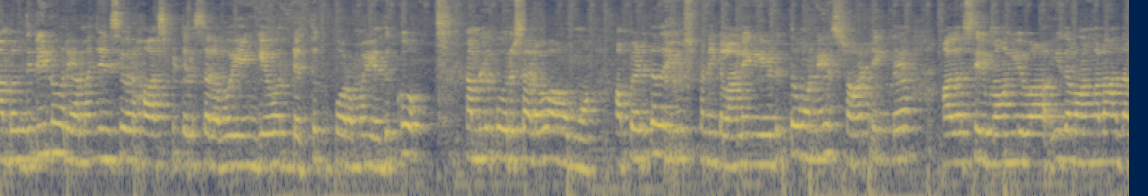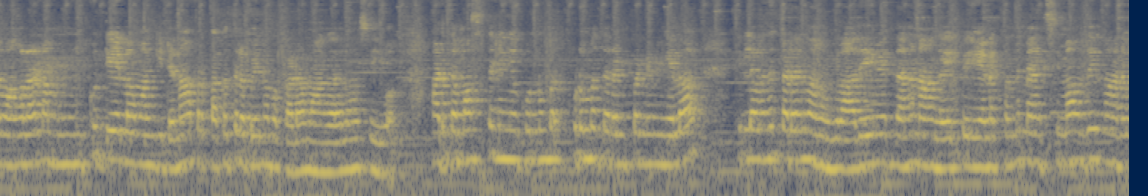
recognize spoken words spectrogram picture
நம்ம திடீர்னு ஒரு எமர்ஜென்சி ஒரு ஹாஸ்பிட்டல் செலவோ எங்கேயோ ஒரு டெத்துக்கு போகிறோமோ எதுக்கோ நம்மளுக்கு ஒரு செலவு ஆகும் அப்போ எடுத்து அதை யூஸ் பண்ணிக்கலாம் நீங்கள் எடுத்த உடனே ஸ்டார்டிங்கில் அதை சரி வாங்கி வா இதை வாங்கலாம் அதை வாங்கலாம் நம்ம முன்கூட்டியே எல்லாம் வாங்கிட்டேன்னா அப்புறம் பக்கத்தில் போய் நம்ம கடன் வாங்க தான் செய்வோம். அடுத்த மாதத்துல நீங்கள் குடும்ப குடும்பத்தை ரன் பண்ணுவீங்களா? இல்லை வந்து கடன் வாங்குவீங்களா? அதேமாரி தாங்க நாங்கள் இப்போ எனக்கு வந்து மேக்ஸிமம் வந்து நான்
